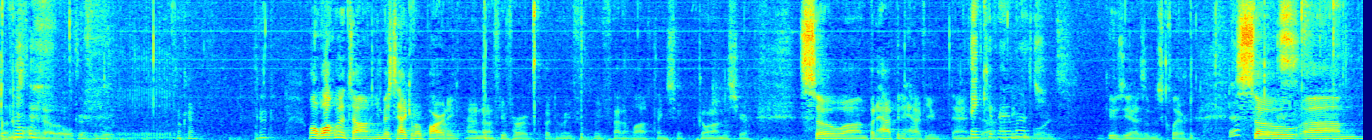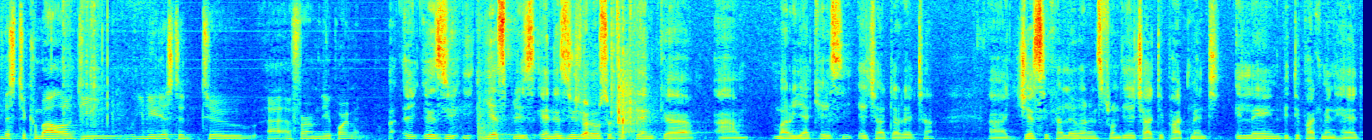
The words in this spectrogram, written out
to understand how the whole thing worked. okay, good. Well, welcome to town. You missed a heck of a party. I don't know if you've heard, but we've, we've had a lot of things going on this year. So, um, but happy to have you. and, Thank you uh, very I think much. the board's enthusiasm is clear. Yes, So, um, Mr. Khumalo, do you, you need us to, to uh, affirm the appointment? Uh, As you, yes, please. And as usual, also to thank uh, um, Maria Casey, HR Director, uh, Jessica Leverance from the HR Department, Elaine, the Department Head,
